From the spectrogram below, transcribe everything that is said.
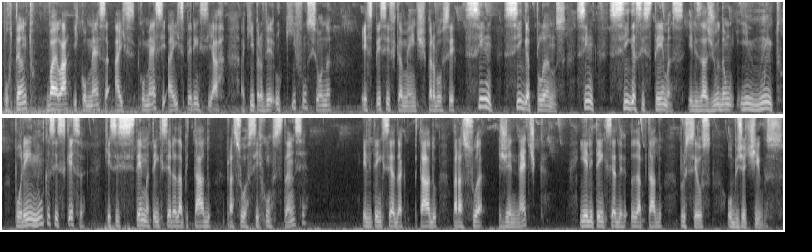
Portanto, vai lá e começa a, comece a experienciar aqui para ver o que funciona especificamente para você. Sim, siga planos, sim, siga sistemas, eles ajudam e muito. Porém, nunca se esqueça que esse sistema tem que ser adaptado para a sua circunstância, ele tem que ser adaptado para a sua genética e ele tem que ser adaptado para os seus objetivos,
